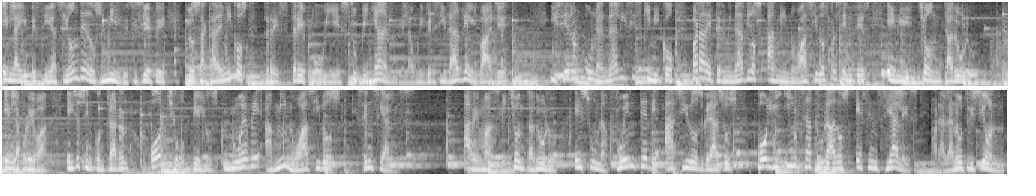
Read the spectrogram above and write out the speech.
en la investigación de 2017, los académicos Restrepo y Estupiñán de la Universidad del Valle hicieron un análisis químico para determinar los aminoácidos presentes en el chontaduro. En la prueba, ellos encontraron 8 de los 9 aminoácidos esenciales. Además, el chontaduro es una fuente de ácidos grasos poliinsaturados esenciales para la nutrición,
